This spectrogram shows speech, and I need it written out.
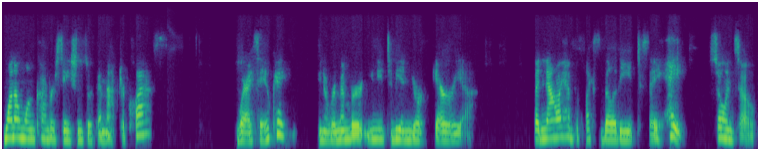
one on one conversations with them after class where I say, okay, you know, remember you need to be in your area. But now I have the flexibility to say, hey, so and so,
